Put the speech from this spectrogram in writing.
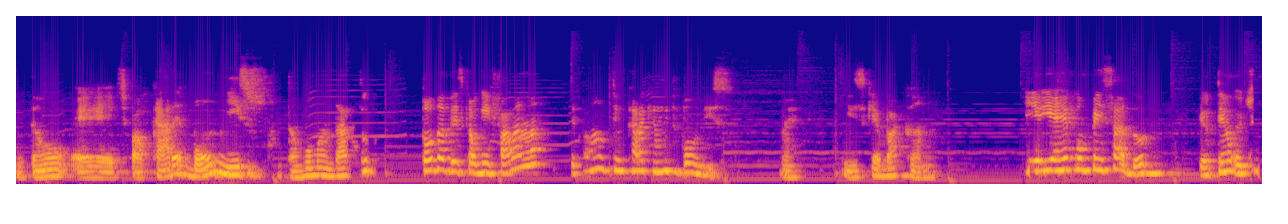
Então, é, você fala, o cara é bom nisso, então vou mandar tudo. Toda vez que alguém fala, ah, você fala, ah, tem um cara que é muito bom nisso, né? Isso que é bacana. E aí é recompensador. Eu, tenho, eu, tinha,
